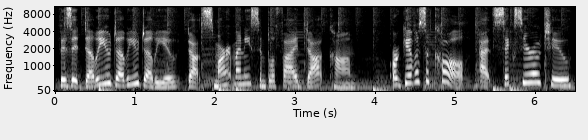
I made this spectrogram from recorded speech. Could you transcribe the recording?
Visit www.smartmoneysimplified.com or give us a call at 602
